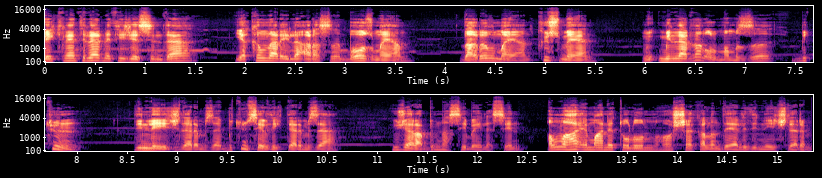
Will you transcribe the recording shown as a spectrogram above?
beklentiler neticesinde yakınlarıyla arasını bozmayan, darılmayan, küsmeyen müminlerden olmamızı bütün dinleyicilerimize, bütün sevdiklerimize Yüce Rabbim nasip eylesin. Allah'a emanet olun, hoşça kalın değerli dinleyicilerim.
